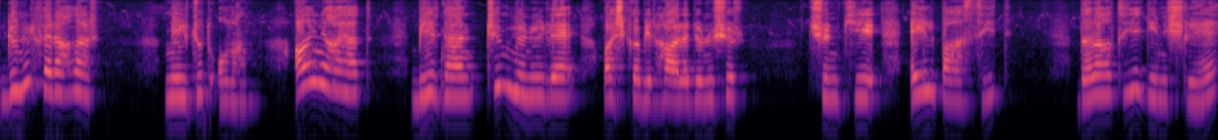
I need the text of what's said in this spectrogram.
Gönül ferahlar. Mevcut olan aynı hayat birden tüm yönüyle başka bir hale dönüşür. Çünkü el basit, daraltıyı genişliğe,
